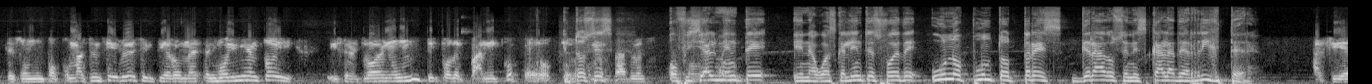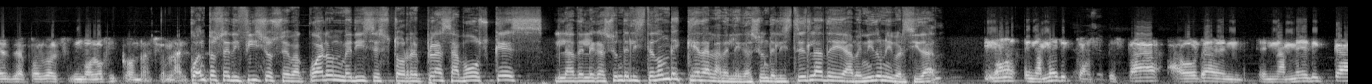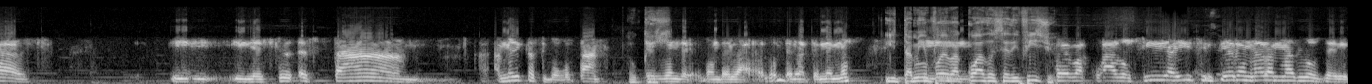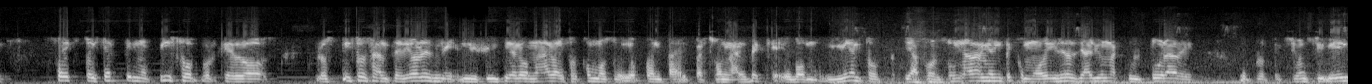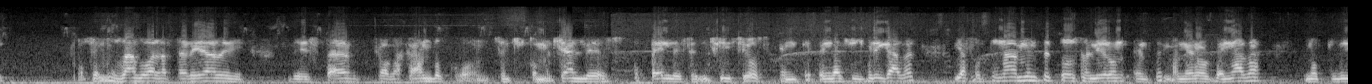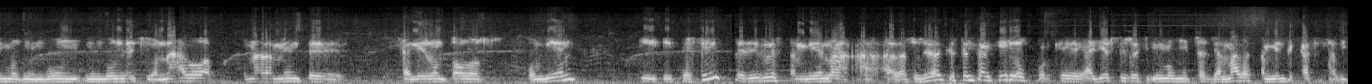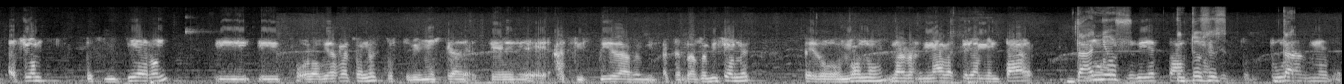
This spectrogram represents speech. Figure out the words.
que son un poco más sensibles sintieron el, movimiento y, y se entró en un tipo de pánico, pero... Entonces, oficialmente en Aguascalientes fue de 1.3 grados en escala de Richter. Así es, de acuerdo al Sismológico Nacional. ¿Cuántos edificios se evacuaron? Me dices Torre Plaza Bosques, la delegación del ISTE. ¿Dónde queda la delegación del ISTE? ¿Es la de Avenida Universidad? No, en Américas. Está ahora en, en Américas y, y está Américas y Bogotá, que es donde, donde, la, donde la tenemos ¿Y también fue evacuado ese edificio? Fue evacuado, sí, ahí sintieron nada más los del sexto y séptimo piso, porque los los pisos anteriores ni, ni sintieron nada y fue como se dio cuenta el personal de que hubo movimiento. Y afortunadamente, como dices, ya hay una cultura de, de protección civil. Nos hemos dado a la tarea de, de estar trabajando con centros comerciales, hoteles, edificios en que tengan sus brigadas y afortunadamente todos salieron de manera ordenada, no tuvimos ningún ningún lesionado, afortunadamente salieron todos con bien y, pues sí, pedirles también a, la sociedad que estén tranquilos porque ayer sí recibimos muchas llamadas también de casas habitación que sintieron y, y por obvias razones pues tuvimos que, asistir a, a hacer las revisiones, pero no, no, nada, nada que lamentar daños, entonces,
